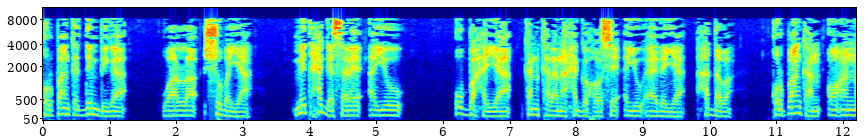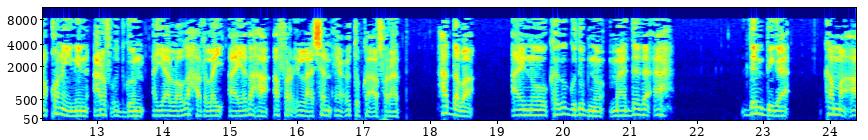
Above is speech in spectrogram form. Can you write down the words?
qurbaanka dembiga waa la shubayaa. Mid xagga sare ayuu u baxayaa kan kalena xagga hoose ayuu aadayaa haddaba qurbaankan oo aan noqonaynin caraf udgoon ayaa looga hadlay aayadaha afar ilaa shan ee cutubka afaraad. Haddaba aynu kaga gudubno maaddada ah dembiga kama'a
